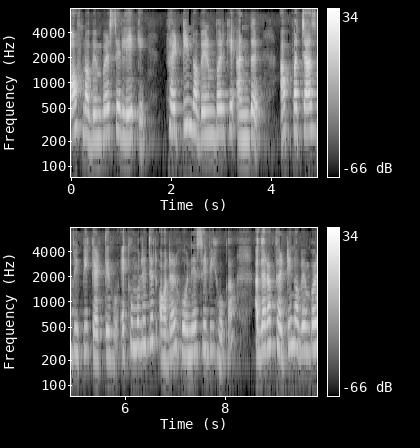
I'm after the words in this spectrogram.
ऑफ़ नवंबर से लेके थर्टी नवंबर के अंदर आप 50 बीपी करते हो एकुमुलेटेड ऑर्डर होने से भी होगा। अगर आप 30 नवंबर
